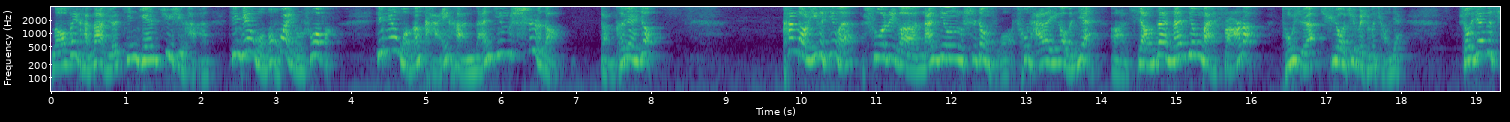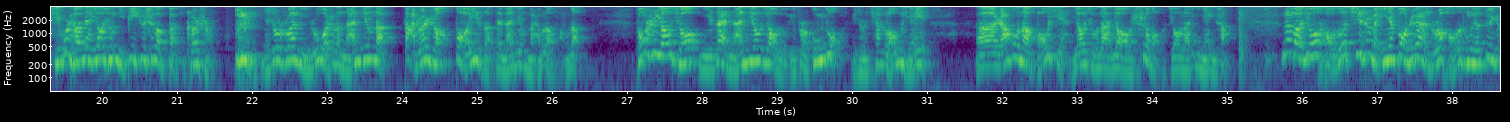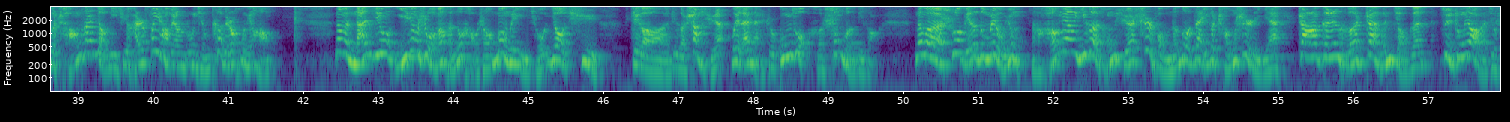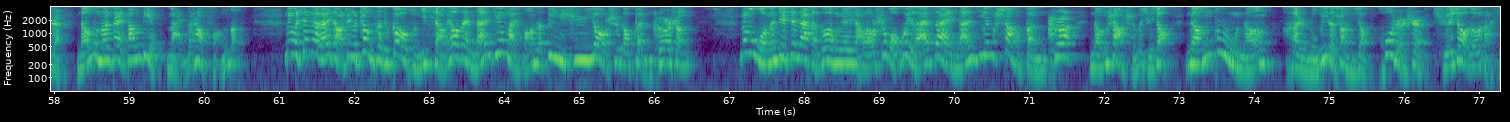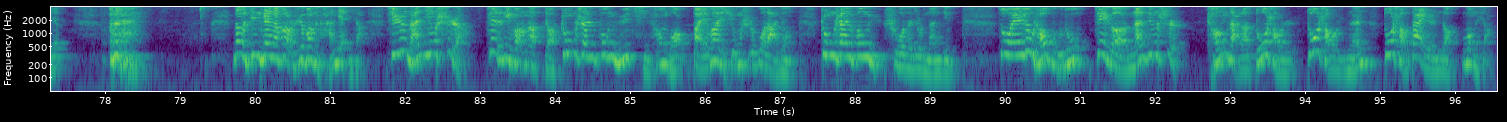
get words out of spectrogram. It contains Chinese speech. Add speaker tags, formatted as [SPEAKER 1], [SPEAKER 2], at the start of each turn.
[SPEAKER 1] 老费侃大学，今天继续侃。今天我们换一种说法，今天我们侃一侃南京市的本科院校。看到了一个新闻，说这个南京市政府出台了一个文件啊，想在南京买房的同学需要具备什么条件？首先，这起步条件要求你必须是个本科生，也就是说，你如果是个南京的大专生，不好意思，在南京买不了房子。同时要求你在南京要有一份工作，也就是签个劳动协议，呃，然后呢，保险要求呢要社保交了一年以上。那么就有好多，其实每一年报志愿的时候，好多同学对这个长三角地区还是非常非常钟情，特别是沪宁杭。那么南京一定是我们很多考生梦寐以求要去这个这个上学、未来乃至工作和生活的地方。那么说别的都没有用啊！衡量一个同学是否能够在一个城市里边扎根和站稳脚跟，最重要的就是能不能在当地买得上房子。那么现在来讲，这个政策就告诉你，想要在南京买房子，必须要是个本科生。那么我们这现在很多同学就想，老师，我未来在南京上本科能上什么学校？能不能很容易的上学校？或者是学校都有哪些？那么今天呢，贺老师就帮你盘点一下。其实南京市啊，这个地方呢叫中山风雨起苍黄，百万雄师过大江。中山风雨说的就是南京。作为六朝古都，这个南京市承载了多少人、多少人、多少代人的梦想。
